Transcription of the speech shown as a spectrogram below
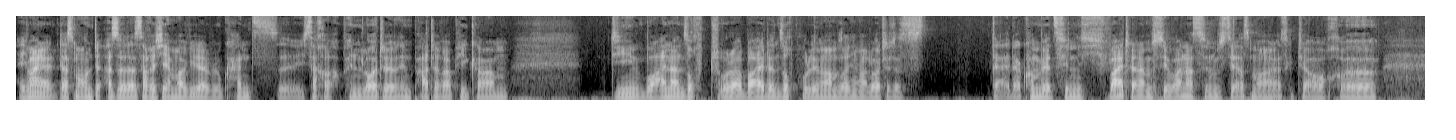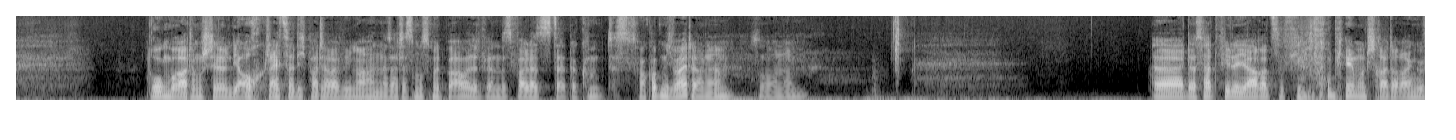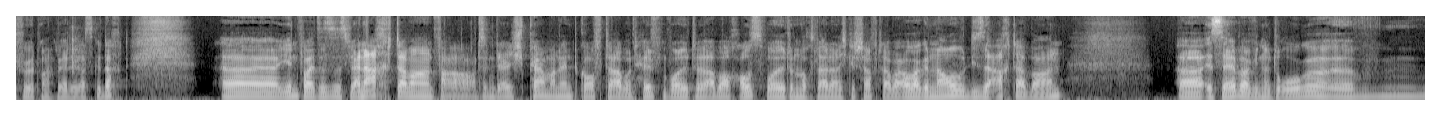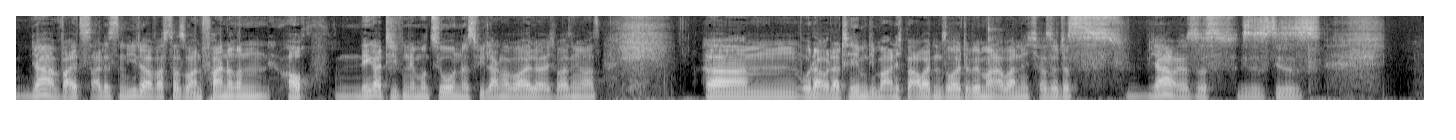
Ich meine, dass man, also das sage ich ja immer wieder, du kannst, äh, ich sage, wenn Leute in Paartherapie kamen, die, wo einer ein Sucht oder beide ein Suchtproblem haben, sage ich immer, Leute, das, da, da kommen wir jetzt hier nicht weiter, da müsst ihr woanders hin, müsst ihr erstmal, es gibt ja auch äh, Drogenberatungsstellen, die auch gleichzeitig Paartherapie machen, er sagt, das muss mit bearbeitet werden, das, weil das, da, da kommt, das, man kommt nicht weiter, ne? So, ne? Äh, das hat viele Jahre zu vielen Problemen und Streitereien geführt. Wer hätte das gedacht? Äh, jedenfalls ist es wie eine Achterbahnfahrt, in der ich permanent gehofft habe und helfen wollte, aber auch raus wollte und noch leider nicht geschafft habe. Aber genau diese Achterbahn äh, ist selber wie eine Droge. Äh, ja, walzt alles nieder, was da so an feineren, auch negativen Emotionen ist, wie Langeweile, ich weiß nicht was. Ähm, oder, oder Themen, die man eigentlich bearbeiten sollte, will man aber nicht. Also das, ja, es ist dieses, dieses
